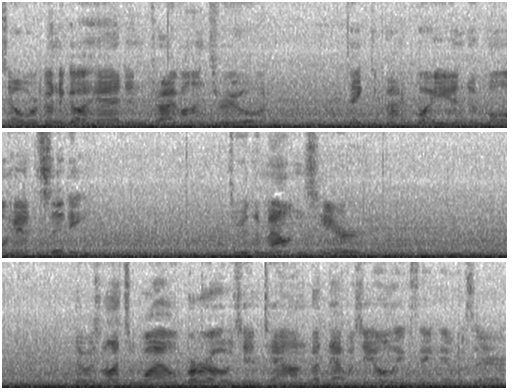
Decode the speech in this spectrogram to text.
So we're going to go ahead and drive on through and take the back way into Bullhead City through the mountains here there was lots of wild burros in town, but that was the only thing that was there.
